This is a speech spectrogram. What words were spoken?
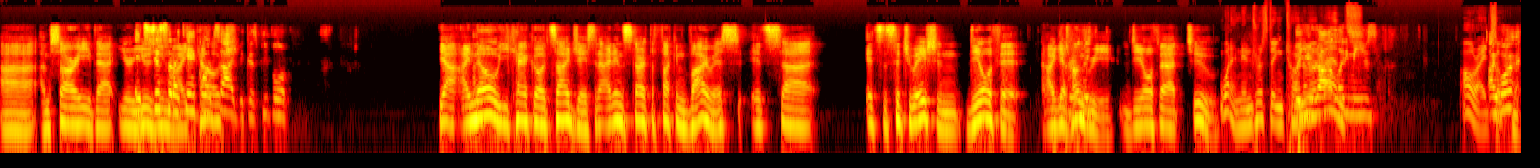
Uh, I'm sorry that you're it's using. It's just that I can't couch. go outside because people. Are... Yeah, I know you can't go outside, Jason. I didn't start the fucking virus. It's uh, it's the situation. Deal with it. I get hungry. Deal with that too. What an interesting turn. But you're not events. letting me use. All right. I want.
